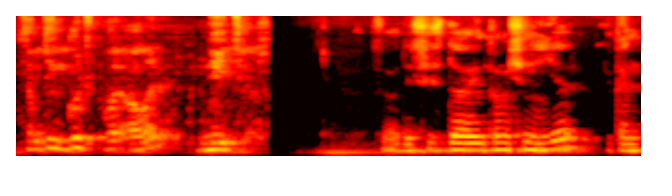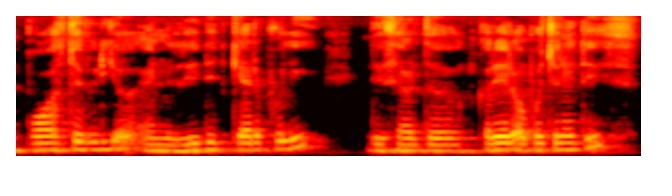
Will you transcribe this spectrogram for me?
something good for our nature so this is the information here you can pause the video and read it carefully these are the career opportunities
